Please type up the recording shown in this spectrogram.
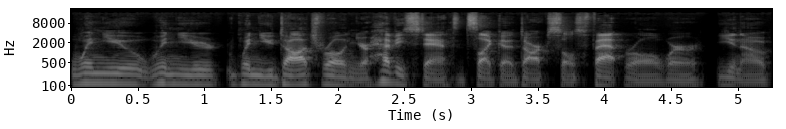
when you when you when you dodge roll in your heavy stance, it's like a Dark Souls fat roll where, you know,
